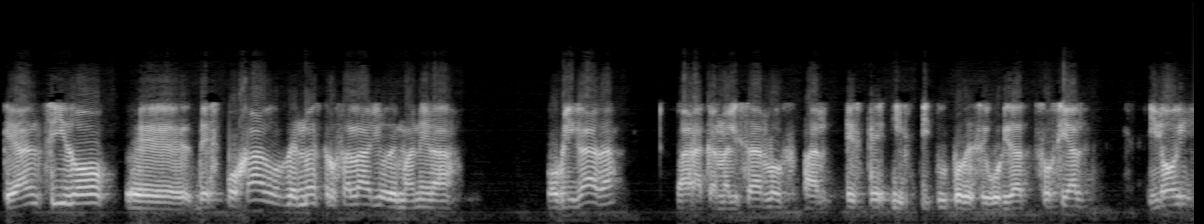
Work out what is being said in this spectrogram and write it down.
que han sido eh, despojados de nuestro salario de manera obligada para canalizarlos a este Instituto de Seguridad Social. Y hoy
